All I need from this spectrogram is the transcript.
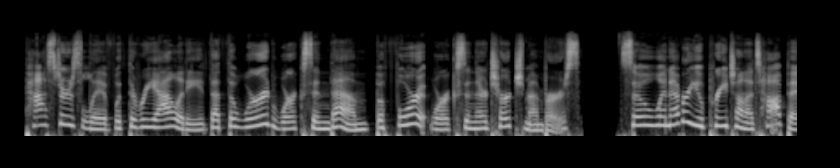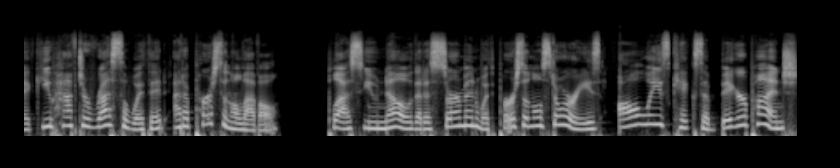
Pastors live with the reality that the word works in them before it works in their church members. So, whenever you preach on a topic, you have to wrestle with it at a personal level. Plus, you know that a sermon with personal stories always kicks a bigger punch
